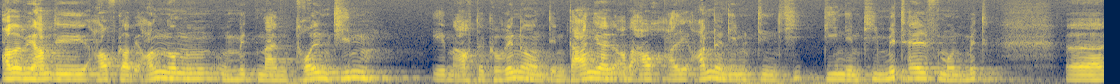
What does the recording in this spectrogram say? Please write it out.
Aber wir haben die Aufgabe angenommen und mit meinem tollen Team, eben auch der Corinna und dem Daniel, aber auch alle anderen, die, die, die in dem Team mithelfen und mit äh,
